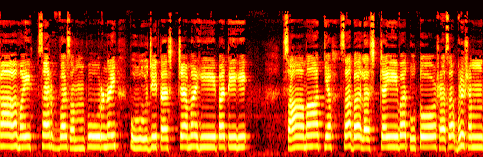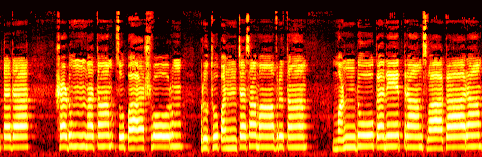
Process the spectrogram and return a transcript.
कामैः सर्वसम्पूर्णैः पूजितश्च महीपतिः। सामात्यः सबलश्चैव तुतोषसभृशम् तदा। षडुन्नताम् सुपार्श्वोरुम् पृथुपञ्चसमावृताम् मण्डूकनेत्राम् स्वाकाराम्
